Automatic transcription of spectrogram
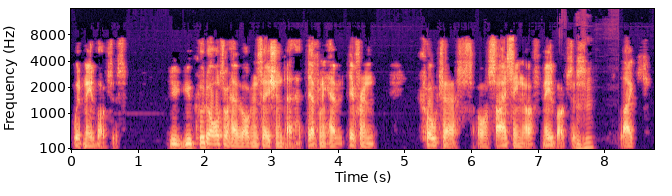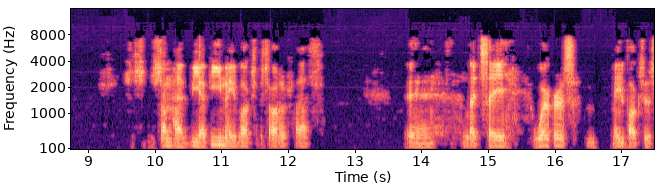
with mailboxes. You, you could also have organizations that definitely have different quotas or sizing of mailboxes. Mhm. Like some have VIP mailboxes, others have, uh, let's say workers mailboxes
